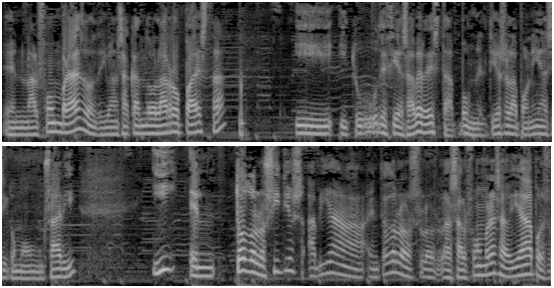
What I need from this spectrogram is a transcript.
en alfombras, donde iban sacando la ropa esta. Y, y tú decías, a ver, esta, pum, el tío se la ponía así como un sari. Y en todos los sitios había, en todas las alfombras había pues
